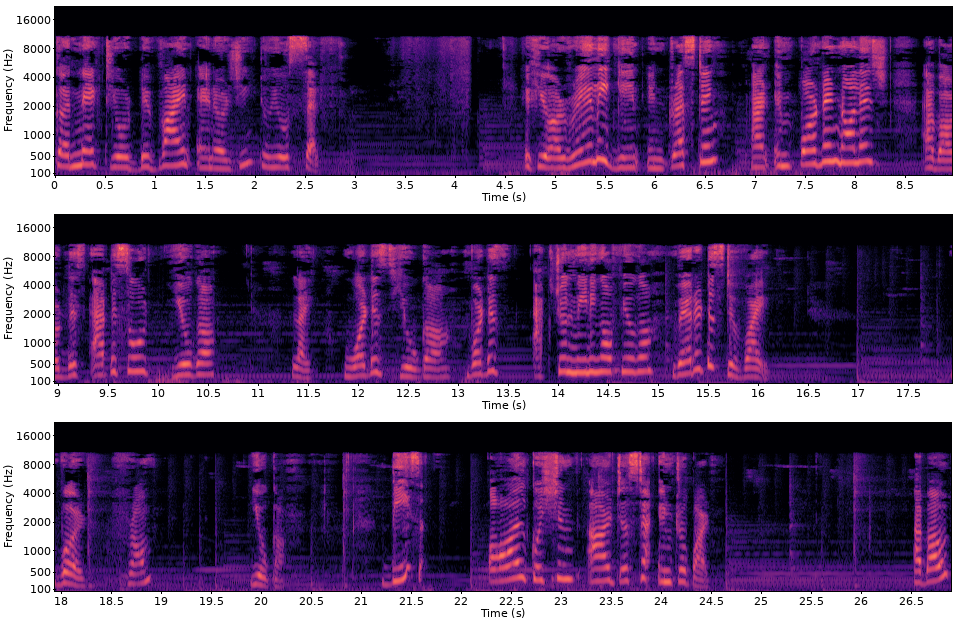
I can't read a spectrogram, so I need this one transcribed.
connect your divine energy to yourself. If you are really gain interesting and important knowledge about this episode yoga like what is yoga? What is actual meaning of yoga? Where it is divided? Word from yoga. These all questions are just an intro part about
